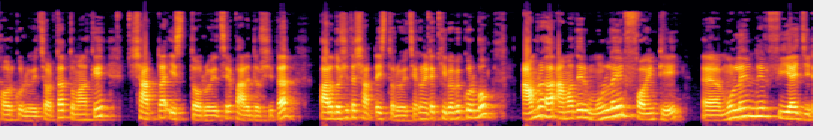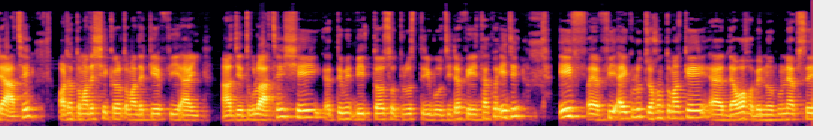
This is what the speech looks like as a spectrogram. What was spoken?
ঘর করে রয়েছে। অর্থাৎ তোমাকে সাতটা স্তর রয়েছে পারদর্শিতার পারদর্শিতার সাতটা স্তর রয়েছে। এখন এটা কীভাবে করব? আমরা আমাদের মূল্যায়ন পয়েন্টে মূল্যায়নের ফিআই যেটা আছে, অর্থাৎ তোমাদের শিক্ষক তোমাদেরকে ফিআই যেগুলো আছে, সেই তুমি বৃত্ত চতুর্ভুজ ত্রিভুজ যেটা পেয়ে থাকো, এই যে, এই ফিআই গুলো যখন তোমাকে দেওয়া হবে নতুন অ্যাপসে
